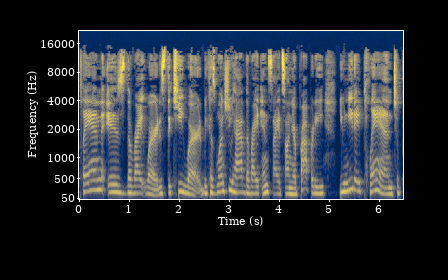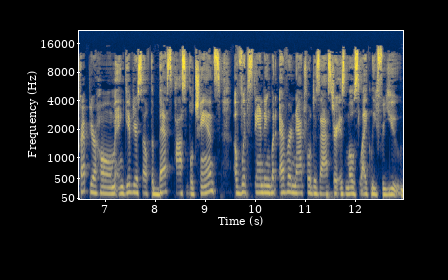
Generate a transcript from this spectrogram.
Plan is the right word. It's the key word because once you have the right insights on your property, you need a plan to prep your home and give yourself the best possible chance of withstanding whatever natural disaster is most likely for you.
